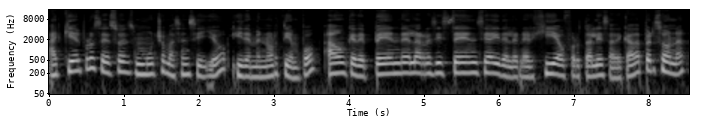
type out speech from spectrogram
Aquí el proceso es mucho más sencillo y de menor tiempo, aunque depende de la resistencia y de la energía o fortaleza de cada persona,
